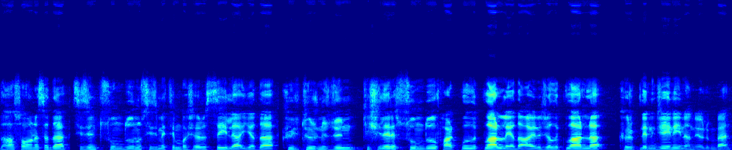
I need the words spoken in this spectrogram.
Daha sonrası da sizin sunduğunuz hizmetin başarısıyla ya da kültürünüzün kişilere sunduğu farklılıklarla ya da ayrıcalıklarla körükleneceğine inanıyorum ben.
